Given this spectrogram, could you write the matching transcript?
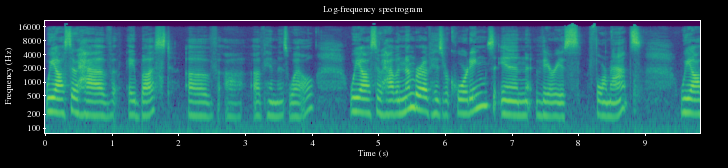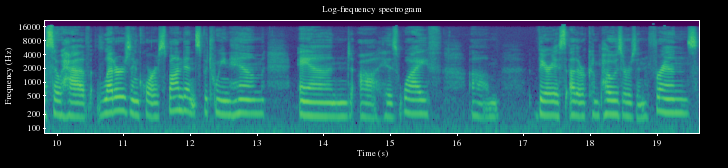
We also have a bust of, uh, of him as well. We also have a number of his recordings in various formats. We also have letters and correspondence between him and uh, his wife, um, various other composers and friends.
